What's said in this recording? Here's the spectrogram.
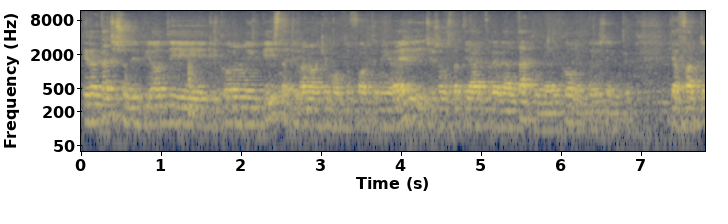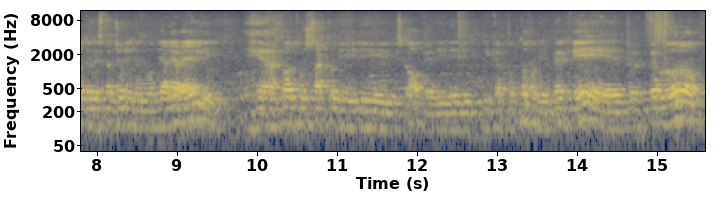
in realtà ci sono dei piloti che corrono in pista che vanno anche molto forte nei rally, ci sono state altre realtà come Raikkonen per esempio, che ha fatto delle stagioni nel mondiale rally e ha raccolto un sacco di, di, di scoppie, di, di, di cappottoni, perché per, per loro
